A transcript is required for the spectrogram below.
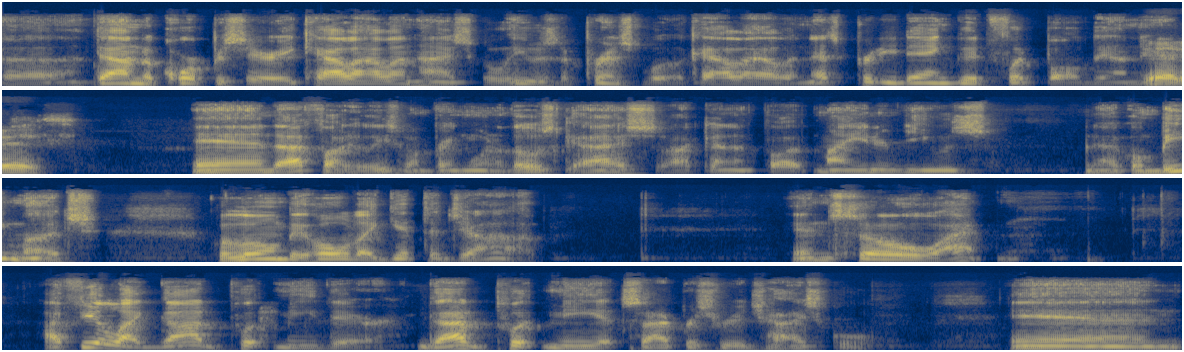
uh, down the Corpus area, Calallen High School. He was the principal of Calallen. That's pretty dang good football down there. Yeah, it is. And I thought well, he's going to bring one of those guys. So I kind of thought my interview was not going to be much. Well, lo and behold, I get the job. And so I, I feel like God put me there. God put me at Cypress Ridge High School, and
